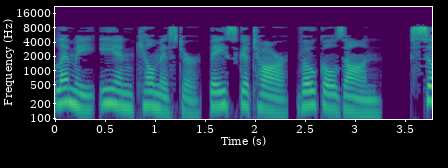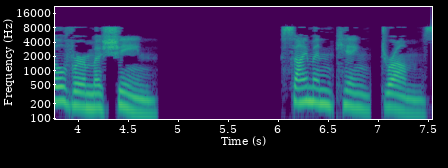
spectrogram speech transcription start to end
Lemmy Ian Kilmister bass guitar vocals on Silver Machine. Simon King drums.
